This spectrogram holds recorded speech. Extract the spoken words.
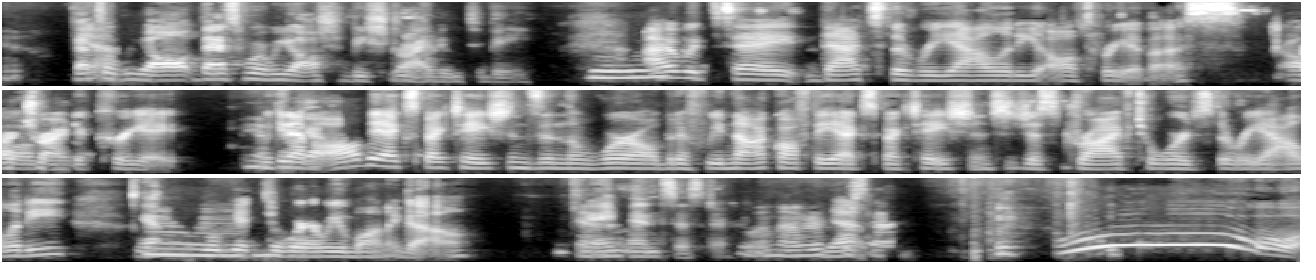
Yeah. That's Yeah. what we all, that's where we all should be striving to be. Mhm. I would say that's the reality all three of us All are of trying to create. Yeah. We can have Yeah. all the expectations in the world, but if we knock off the expectations to just drive towards the reality, Yeah. we'll get to where we want to go. Yes. Amen, sister. 100%. Ooh,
